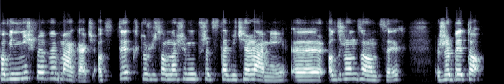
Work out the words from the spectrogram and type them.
powinniśmy wymagać od tych, którzy są naszymi przedstawicielami, e, od rządzących, żeby to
